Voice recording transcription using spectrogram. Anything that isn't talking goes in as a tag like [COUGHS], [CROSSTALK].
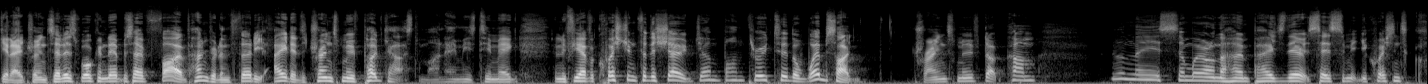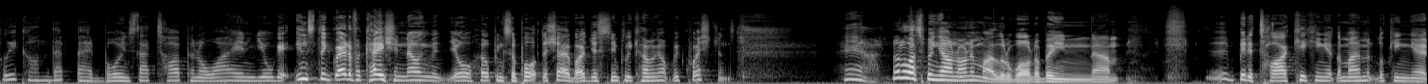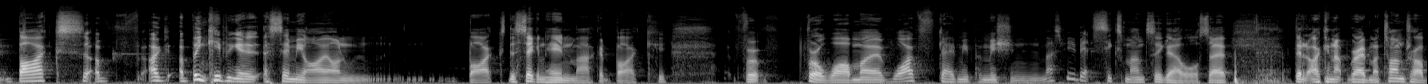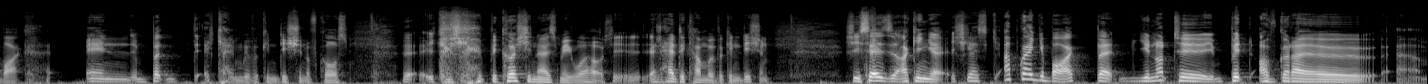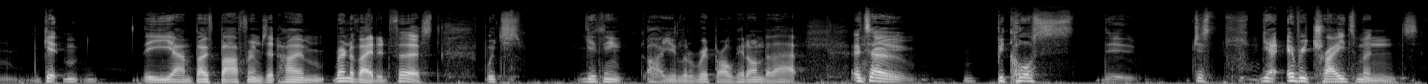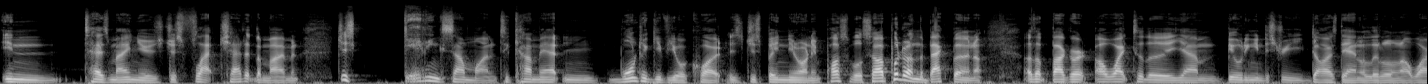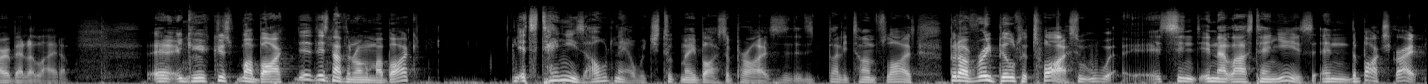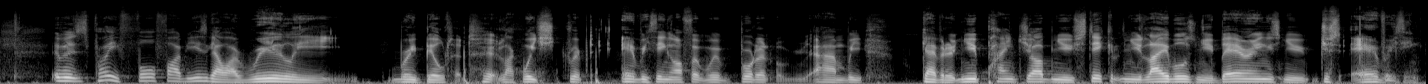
G'day, trendsetters. Welcome to episode 538 of the Trainsmooth podcast. My name is Tim Egge, and if you have a question for the show, jump on through to the website, trainsmooth.com. And there's somewhere on the homepage there it says submit your questions. Click on that bad boy and start typing away, and you'll get instant gratification knowing that you're helping support the show by just simply coming up with questions. Yeah, not a lot's been going on in my little world. I've been um, a bit of tire kicking at the moment, looking at bikes. I've, I, have been keeping a, a semi eye on bikes, the second hand market bike, for for a while. My wife gave me permission, must be about six months ago or so, that I can upgrade my time trial bike. And but it came with a condition, of course, [LAUGHS] because she knows me well. It had to come with a condition she says I can get. She goes upgrade your bike, but you're not to. But I've got to um, get the um, both bathrooms at home renovated first, which you think, oh, you little ripper, I'll get onto that. And so because just yeah, every tradesman in Tasmania is just flat chat at the moment. Just getting someone to come out and want to give you a quote has just been near on impossible. So I put it on the back burner. I thought, bugger it, I'll wait till the um, building industry dies down a little and I'll worry about it later. Because my bike, there's nothing wrong with my bike. It's 10 years old now, which took me by surprise. It's bloody time flies. But I've rebuilt it twice it's in, in that last 10 years, and the bike's great. It was probably four or five years ago I really rebuilt it. Like we stripped everything off it. We brought it. Um, we gave it a new paint job, new stick, new labels, new bearings, new just everything.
